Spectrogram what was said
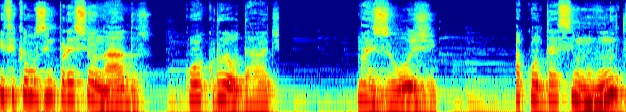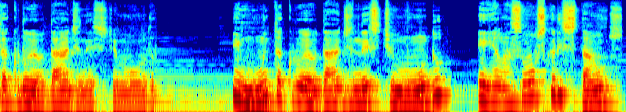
E ficamos impressionados com a crueldade. Mas hoje acontece muita crueldade neste mundo. E muita crueldade neste mundo em relação aos cristãos.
